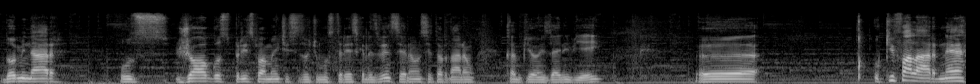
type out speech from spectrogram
dominar os jogos, principalmente esses últimos três que eles venceram, se tornaram campeões da NBA. Uh, o que falar, né?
